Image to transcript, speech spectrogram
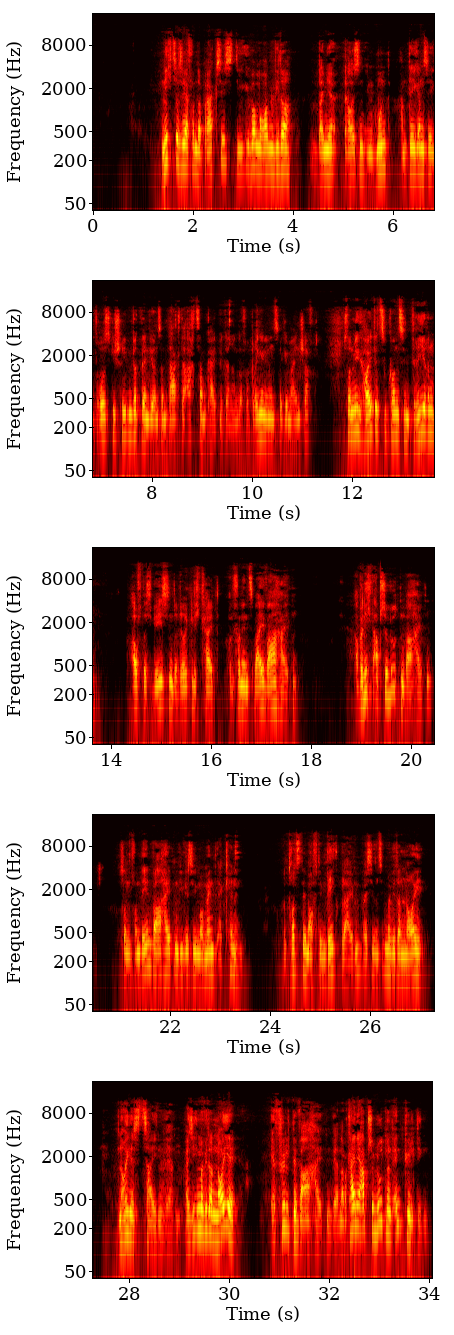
Nicht so sehr von der Praxis, die übermorgen wieder bei mir draußen im Gmund am Tegernsee großgeschrieben wird, wenn wir unseren Tag der Achtsamkeit miteinander verbringen in unserer Gemeinschaft, sondern mich heute zu konzentrieren auf das Wesen der Wirklichkeit und von den zwei Wahrheiten, aber nicht absoluten Wahrheiten, sondern von den Wahrheiten, wie wir sie im Moment erkennen. Und trotzdem auf dem Weg bleiben, weil sie uns immer wieder neu, Neues zeigen werden, weil sie immer wieder neue, erfüllte Wahrheiten werden, aber keine absoluten und endgültigen.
